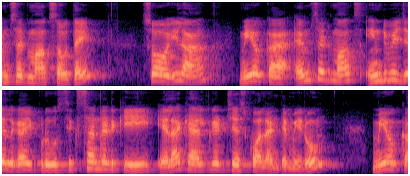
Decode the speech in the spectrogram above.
ఎంసెట్ మార్క్స్ అవుతాయి. సో ఇలా మీ యొక్క ఎంసెట్ మార్క్స్ ఇండివిజువల్గా ఇప్పుడు సిక్స్ హండ్రెడ్కి ఎలా క్యాలిక్యులేట్ చేసుకోవాలంటే మీరు మీ యొక్క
